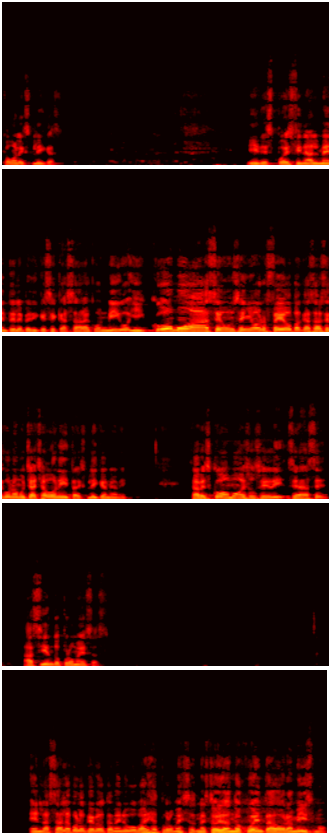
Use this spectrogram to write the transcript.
¿Cómo le explicas? Y después finalmente le pedí que se casara conmigo. ¿Y cómo hace un señor feo para casarse con una muchacha bonita? Explíquenme a mí. ¿Sabes cómo? Eso se, se hace haciendo promesas. En la sala, por lo que veo, también hubo varias promesas. Me estoy dando cuenta ahora mismo.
